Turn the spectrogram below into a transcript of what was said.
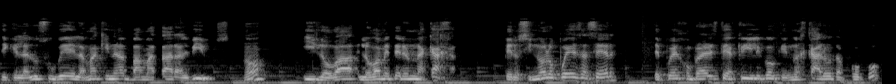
de que la luz UV de la máquina va a matar al virus, ¿no? Y lo va, lo va a meter en una caja. Pero si no lo puedes hacer, te puedes comprar este acrílico que no es caro tampoco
